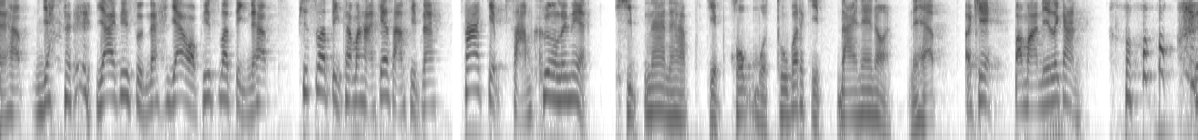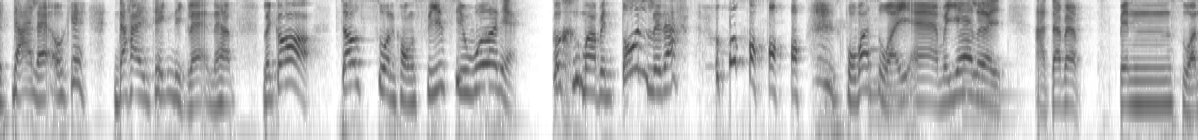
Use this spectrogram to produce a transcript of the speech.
นะครับยากยากที่สุดนะ ยากกว่าพิสมาติกนะครับพิสมาติกทำอาหารแค่ 30 นะ ถ้าเก็บ 3 เครื่องแล้วเนี่ยคลิปหน้านะครับ เก็บครบหมดทุกภารกิจได้แน่นอนนะครับ โอเค ประมาณนี้แล้วกัน ได้แล้ว โอเค ได้เทคนิคแล้วนะครับ แล้วก็เจ้าส่วนของซีซิลเวอร์เนี่ย ก็คือมาเป็นต้นเลยนะ ผมว่าสวยแอบไม่แย่เลย อาจจะแบบเป็นสวน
